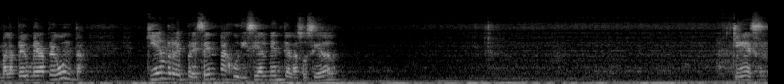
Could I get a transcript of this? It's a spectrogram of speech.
La primera pregunta. ¿Quién representa judicialmente a la sociedad? ¿Quién es?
